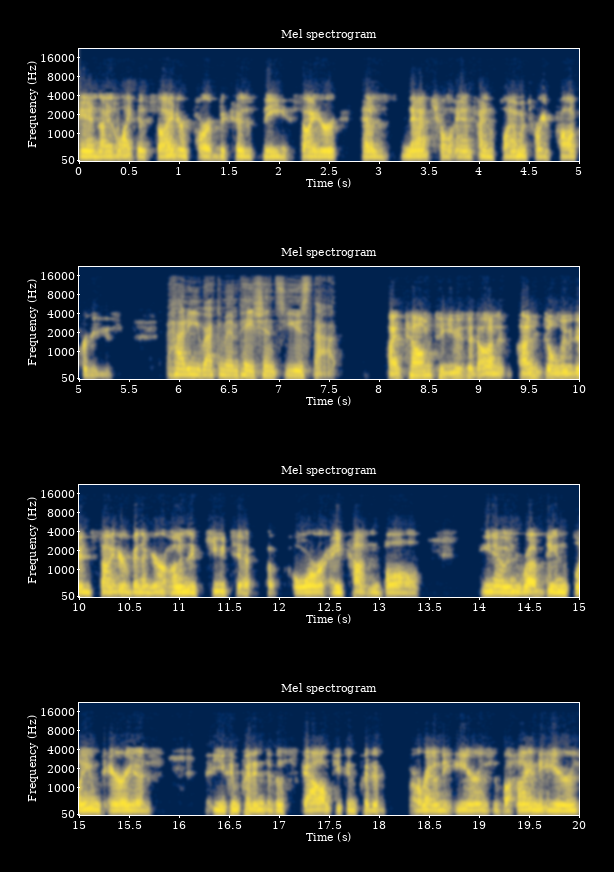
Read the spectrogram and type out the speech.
And I like the cider part because the cider has natural anti-inflammatory properties. How do you recommend patients use that? I tell them to use it on undiluted cider vinegar on a Q-tip or a cotton ball, you know, and rub the inflamed areas. You can put it into the scalp. You can put it around the ears, behind the ears,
